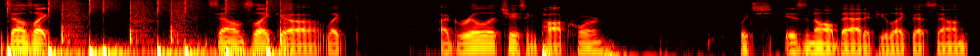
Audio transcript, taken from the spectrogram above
it sounds like it sounds like uh, like a gorilla chasing popcorn, which isn't all bad if you like that sound,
